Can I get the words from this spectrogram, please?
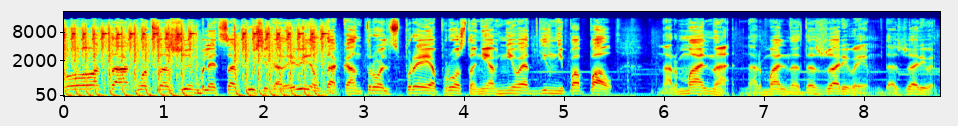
Вот так вот зажим, блядь, сакусика. Ты видел? Да, контроль спрея просто ни, ни в один не попал. Нормально, нормально дожариваем, дожариваем.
